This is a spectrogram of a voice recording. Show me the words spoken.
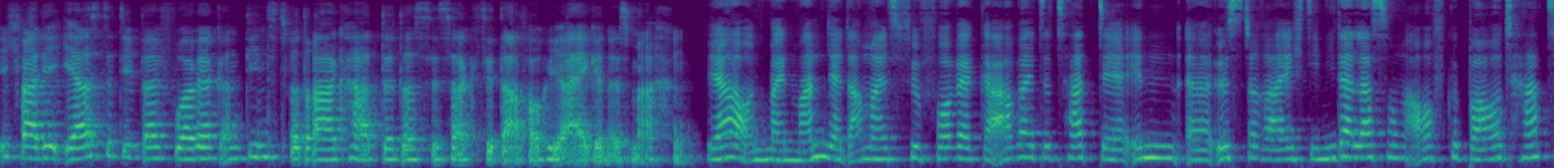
ich war die erste, die bei Vorwerk einen Dienstvertrag hatte, dass sie sagt, sie darf auch ihr eigenes machen. Ja, und mein Mann, der damals für Vorwerk gearbeitet hat, der in äh, Österreich die Niederlassung aufgebaut hat,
